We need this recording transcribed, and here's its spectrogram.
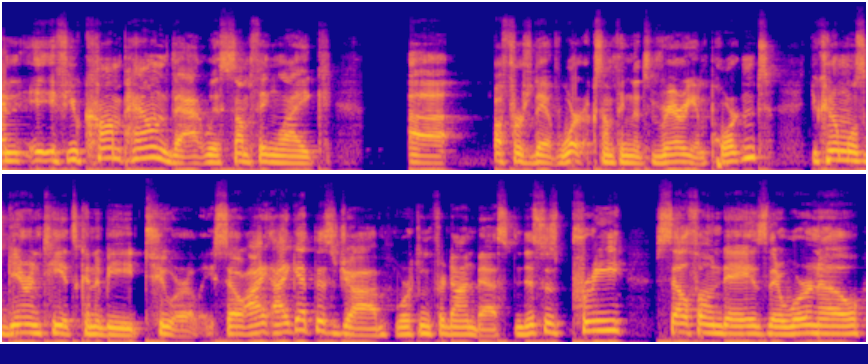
and if you compound that with something like uh, a first day of work, something that's very important, you can almost guarantee it's going to be too early. So I, I get this job working for Don Best. And this is pre cell phone days. There were no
